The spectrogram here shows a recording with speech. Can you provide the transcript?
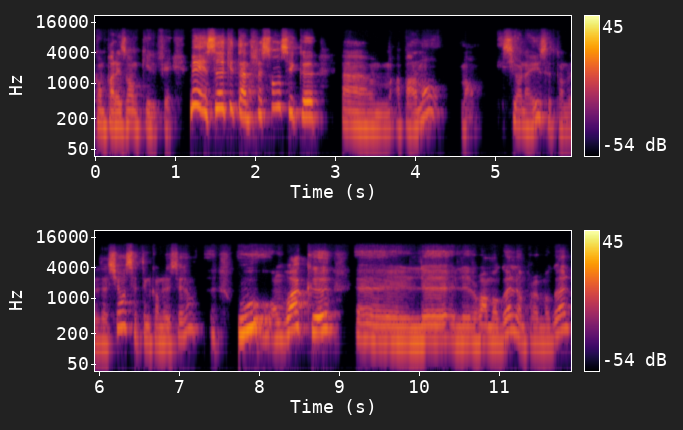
comparaison qu'il fait. Mais ce qui est intéressant, c'est que apparemment, bon, si on a eu cette conversation, c'est une conversation où on voit que le, le, roi moghol, l'empereur moghol,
